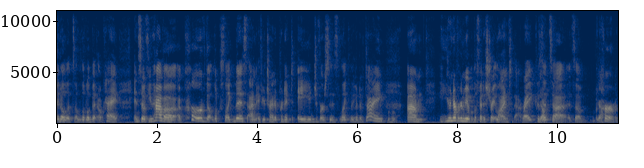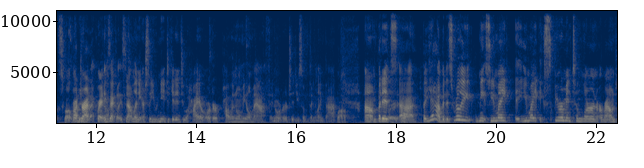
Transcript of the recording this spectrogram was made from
middle, it's a little bit okay. And so if you have a, a curve that looks like this, and if you're trying to predict age versus likelihood of dying, um, you're never going to be able to fit a straight line to that, right? Because Yeah. it's a it's a Yeah, curve, it's, it's quadratic, right? Yeah. Exactly, it's not linear. So you need to get into a higher order polynomial math in order to do something like that. Wow. Um, but it's cool. uh, but yeah, but it's really neat. So you might you might experiment to learn around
